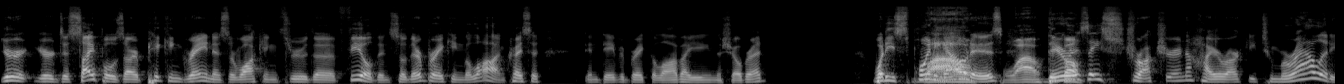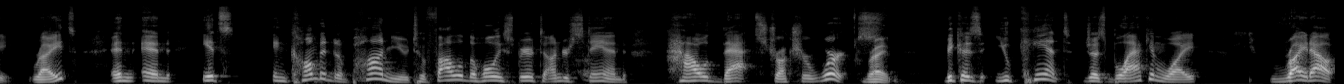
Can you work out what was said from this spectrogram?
Your your disciples are picking grain as they're walking through the field, and so they're breaking the law. And Christ said, Didn't David break the law by eating the showbread? What he's pointing Wow. out is wow. There is a structure and a hierarchy to morality right and and it's incumbent upon you to follow the holy spirit to understand how that structure works right. because you can't just black and white write out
